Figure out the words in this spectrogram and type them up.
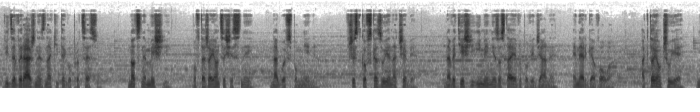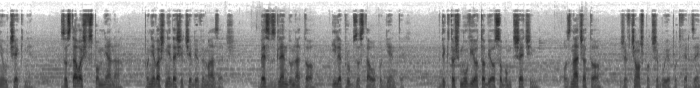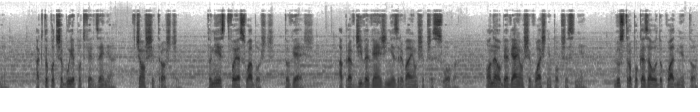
Widzę wyraźne znaki tego procesu. Nocne myśli, powtarzające się sny, nagłe wspomnienia. Wszystko wskazuje na ciebie. Nawet jeśli imię nie zostaje wypowiedziane, energia woła. A kto ją czuje, nie ucieknie. Zostałaś wspomniana, ponieważ nie da się ciebie wymazać. Bez względu na to, ile prób zostało podjętych. Gdy ktoś mówi o tobie osobom trzecim, oznacza to, że wciąż potrzebuje potwierdzenia. A kto potrzebuje potwierdzenia, wciąż się troszczy. To nie jest twoja słabość, to wieś. A prawdziwe więzi nie zrywają się przez słowa. One objawiają się właśnie poprzez nie. Lustro pokazało dokładnie to.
